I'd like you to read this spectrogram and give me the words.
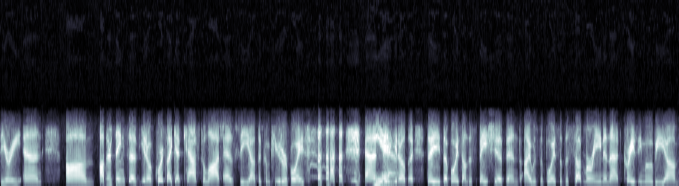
Siri, and um other things of you know of course i get cast a lot as the uh, the computer voice. And yeah. the, you know the the the voice on the spaceship and i was the voice of the submarine in that crazy movie um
